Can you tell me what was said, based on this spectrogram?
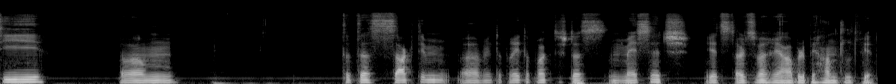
Die ähm, das sagt dem äh, Interpreter praktisch, dass Message jetzt als Variable behandelt wird.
